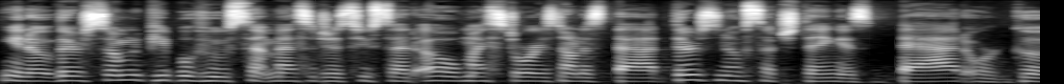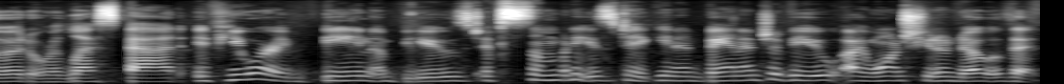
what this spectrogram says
you know, there's so many people who sent messages who said, oh, my story's not as bad. There's no such thing as bad or good or less bad. If you are being abused, if somebody is taking advantage of you, I want you to know that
